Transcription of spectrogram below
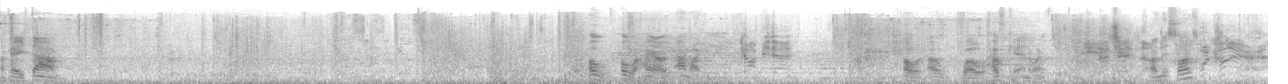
Okay, he's down. Oh, oh, hang on, ammo. Copy that. Oh, oh, well, health kit anyway. That's it. On this side? We're clear.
